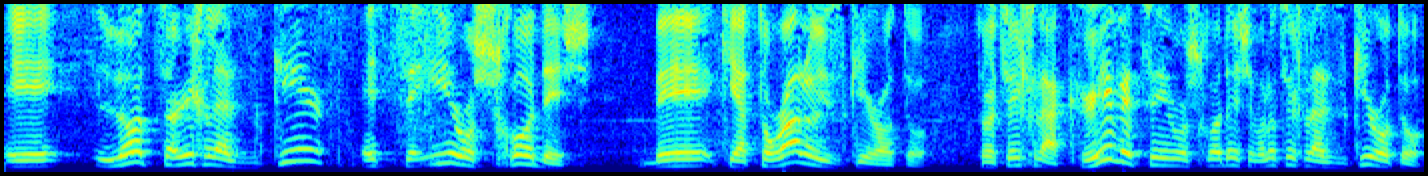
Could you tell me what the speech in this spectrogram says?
שלא צריך להזכיר את שעיר ראש חודש, כי התורה לא הזכירה אותו. זאת אומרת צריך להקריב את שעיר ראש חודש אבל לא צריך להזכיר אותו.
